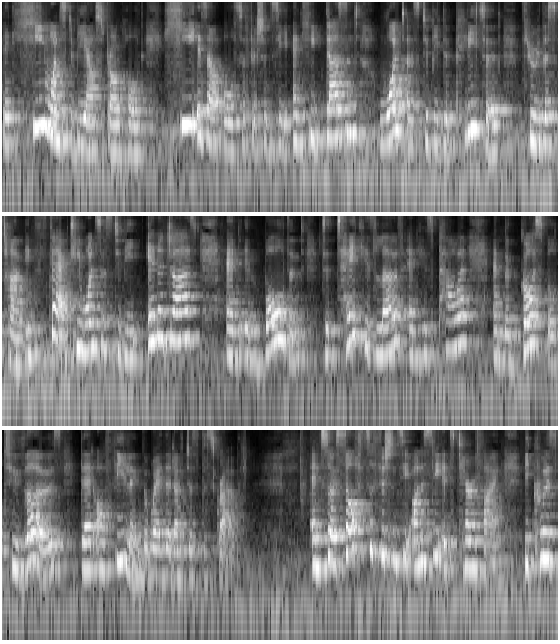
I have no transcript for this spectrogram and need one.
that He wants to be our stronghold, He is our all sufficiency, and He doesn't want us to be depleted through this time. In fact, He wants us to be energized and emboldened to take His love and His power and the gospel to those that are feeling the way that I've just described. And so self sufficiency, honestly, it's terrifying because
